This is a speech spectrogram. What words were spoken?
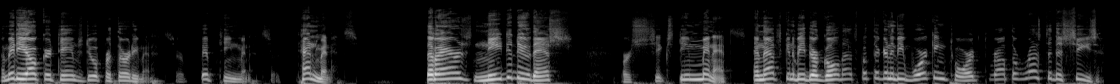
The mediocre teams do it for 30 minutes or 15 minutes or 10 minutes. The Bears need to do this for 60 minutes, and that's going to be their goal. That's what they're going to be working towards throughout the rest of the season.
